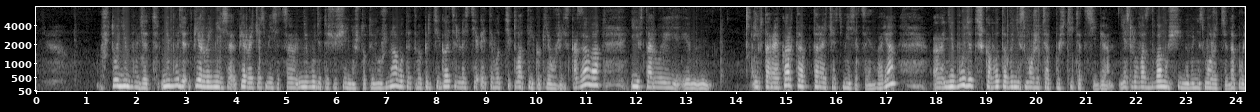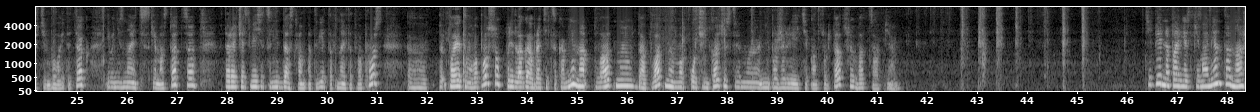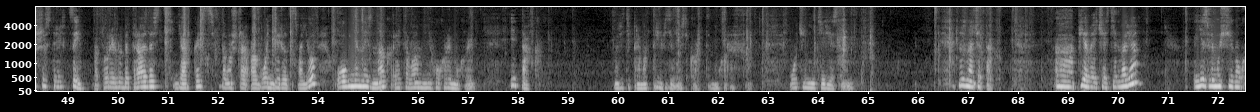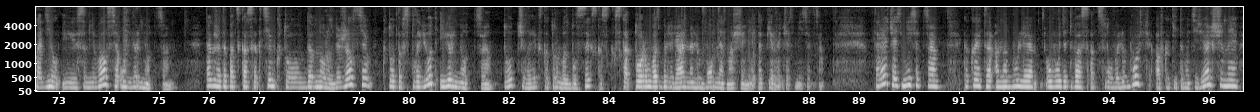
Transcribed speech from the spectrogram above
что не будет, не будет первый месяц, первая часть месяца не будет ощущения, что ты нужна, вот этого притягательности, этой вот теплоты, как я уже и сказала. И второй, эм, и вторая карта, вторая часть месяца января не будет кого-то, вы не сможете отпустить от себя. Если у вас два мужчины, вы не сможете, допустим, бывает и так, и вы не знаете, с кем остаться, вторая часть месяца не даст вам ответов на этот вопрос. Э, по этому вопросу предлагаю обратиться ко мне на платную, да, платную, но очень качественную, не пожалеете, консультацию в WhatsApp. Теперь на повестке момента наши стрельцы, которые любят радость, яркость, потому что огонь берет свое. Огненный знак – это вам не хухры-мухры. Итак, смотрите, прямо три взялось карты. Ну, хорошо. Очень интересно. Ну, значит так. А, первая часть января. Если мужчина уходил и сомневался, он вернется. Также это подсказка к тем, кто давно разбежался, кто-то всплывет и вернется. Тот человек, с которым у вас был секс, с которым у вас были реально любовные отношения. Это первая часть месяца. Вторая часть месяца какая-то, она более уводит вас от слова «любовь», а в какие-то материальщины,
